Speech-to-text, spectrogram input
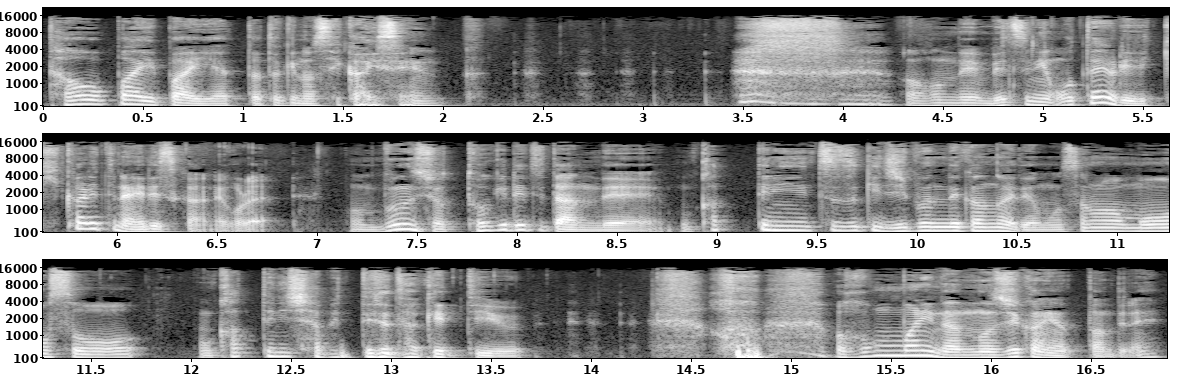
タオパイパイやった時の世界線。ほんで別にお便りで聞かれてないですからね、これ。文章途切れてたんで、勝手に続き自分で考えて、もうその妄想を勝手に喋ってるだけっていうほんまに何の時間やったんでね、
